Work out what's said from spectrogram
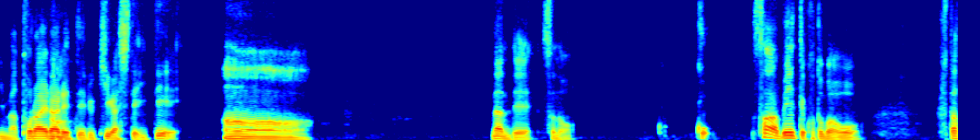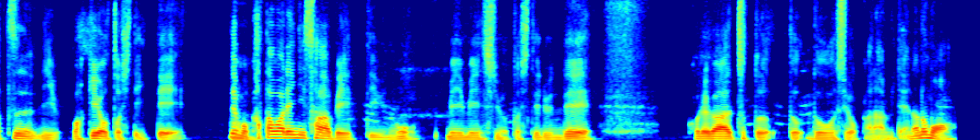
今捉えられてる気がしていて、あなんで、その、ここサーベイって言葉を2つに分けようとしていて、でもうん。片割れにサーベイっていうのを命名しようとしてるんで、これがちょっとどどうしようかなみたいなのも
